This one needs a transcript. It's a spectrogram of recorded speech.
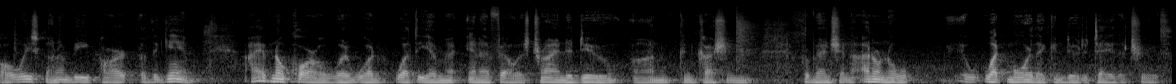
always going to be part of the game. I have no quarrel with what, what the NFL is trying to do on concussion prevention. I don't know what more they can do to tell you the truth.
